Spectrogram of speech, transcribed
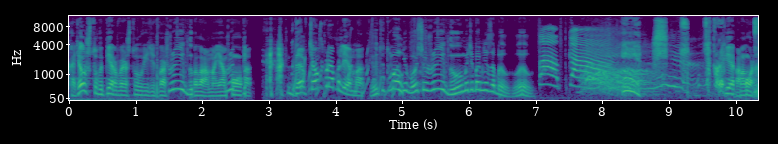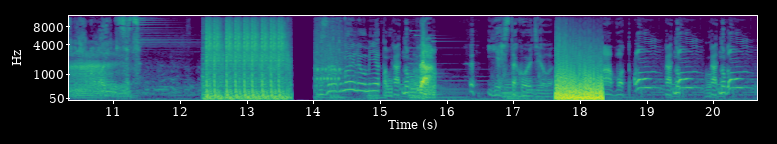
хотел, чтобы первое, что увидит ваш жизнь, была моя мама. Да в чем проблема? Этот мал, небось, уже и думать обо мне забыл. Папка! Не, закрой первый морс. Малой циц. Взрывной ли у меня? Ну, да. Есть такое дело. А вот он, а ну он, а ну он,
